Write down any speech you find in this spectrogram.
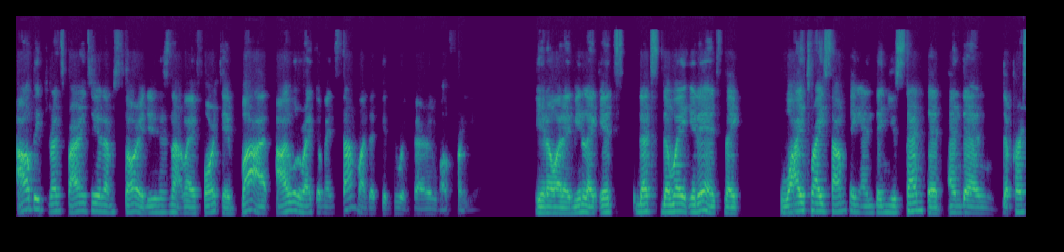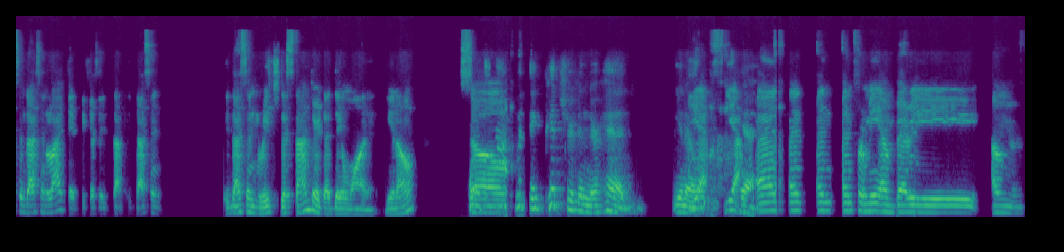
I'll be transparent to you. I'm sorry, this is not my forte, but I will recommend someone that can do it very well for you. You know what I mean? Like it's that's the way it is. Like why try something and then you send it and then the person doesn't like it because it, it doesn't it doesn't reach the standard that they wanted. You know. So well, what they pictured in their head you know yes yeah, yeah. And, and and and for me i'm very i'm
